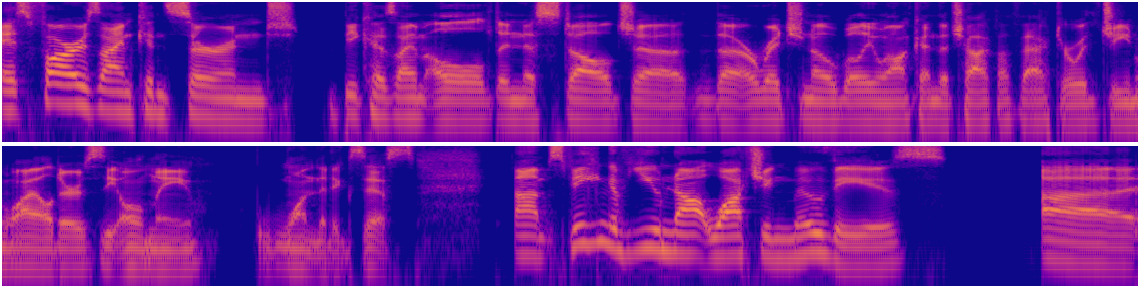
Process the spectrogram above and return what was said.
As far as I'm concerned, because I'm old and nostalgia, the original Willy Wonka and the Chocolate Factory with Gene Wilder is the only one that exists. Um, speaking of you not watching movies, uh,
